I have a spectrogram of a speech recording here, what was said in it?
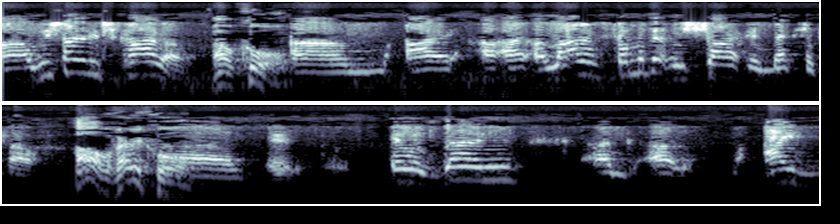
Uh, we shot it in Chicago. Oh, cool. Um, I, I, a lot of some of it was shot in Mexico. Oh, very cool. Uh, it, it was done. Uh, uh, I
